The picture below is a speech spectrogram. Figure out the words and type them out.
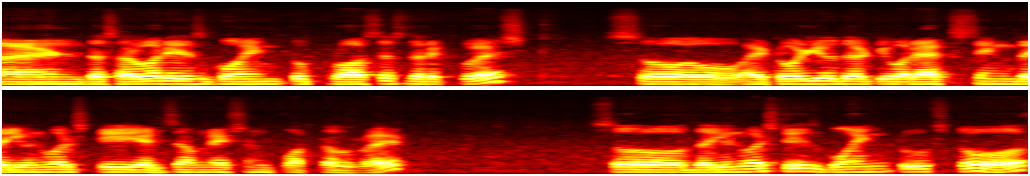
And the server is going to process the request. So i told you that you are accessing the university examination portal right? So the university is going to store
